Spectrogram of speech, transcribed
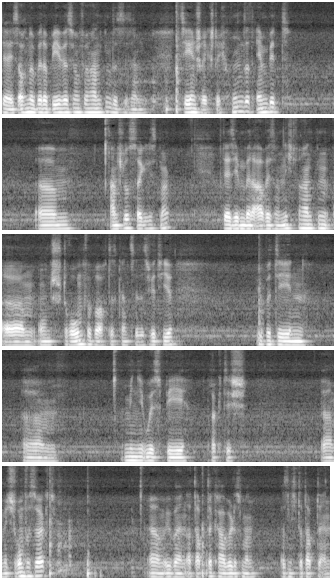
Der ist auch nur bei der B-Version vorhanden. Das ist ein 10-100 Mbit ähm, Anschluss, sage ich jetzt mal. Der ist eben bei der A-Version nicht vorhanden ähm, und Strom verbraucht das Ganze. Das wird hier über den ähm, Mini-USB praktisch äh, mit Strom versorgt. Ähm, über ein Adapterkabel, das man, also nicht Adapter, ein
